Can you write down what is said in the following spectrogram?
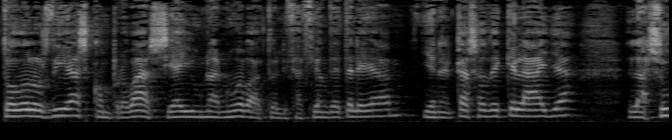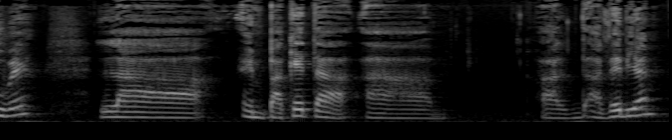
todos los días comprobar si hay una nueva actualización de Telegram y en el caso de que la haya, la sube, la empaqueta a, Debian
